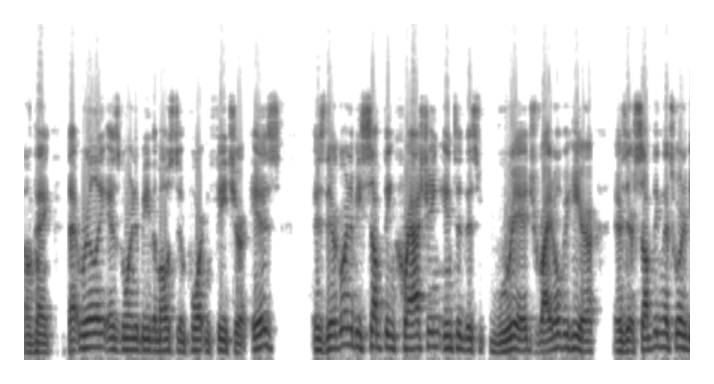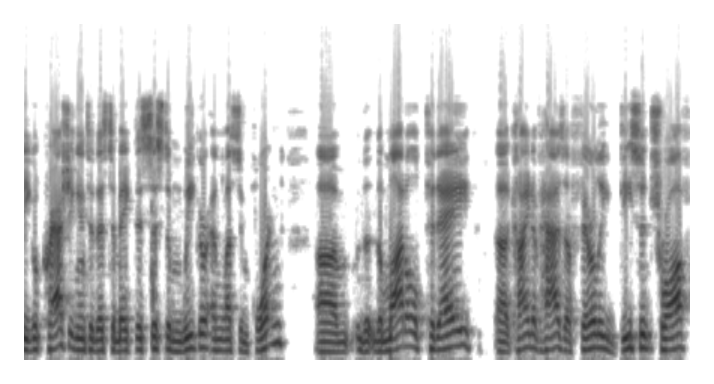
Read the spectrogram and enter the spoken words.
Okay, that really is going to be the most important feature. Is is there going to be something crashing into this ridge right over here? Is there something that's going to be crashing into this to make this system weaker and less important? Um, the, the model today uh, kind of has a fairly decent trough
